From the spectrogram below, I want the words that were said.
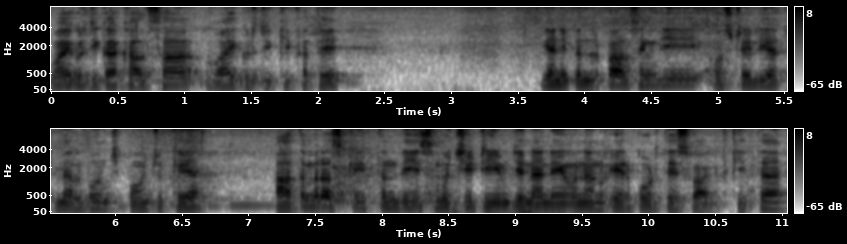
ਵਾਹਿਗੁਰੂ ਜੀ ਕਾ ਖਾਲਸਾ, ਵਾਹਿਗੁਰੂ ਜੀ ਕੀ ਫਤਿਹ। ਯਾਨੀ ਪਿੰਦਰਪਾਲ ਸਿੰਘ ਜੀ ਆਸਟ੍ਰੇਲੀਆ ਚ ਮੈਲਬੌਰਨ ਚ ਪਹੁੰਚ ਚੁੱਕੇ ਆ। ਆਤਮ ਰਸ ਕੀਰਤਨ ਦੀ ਸਮੁੱਚੀ ਟੀਮ ਜਿਨ੍ਹਾਂ ਨੇ ਉਹਨਾਂ ਨੂੰ 에ਅਰਪੋਰਟ ਤੇ ਸਵਾਗਤ ਕੀਤਾ।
